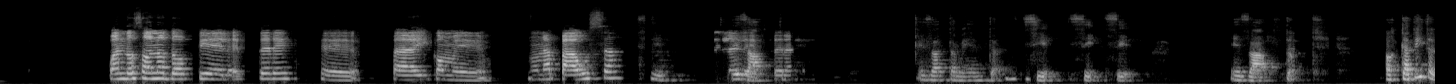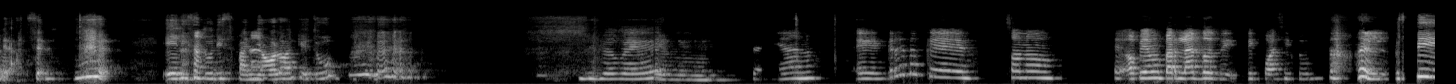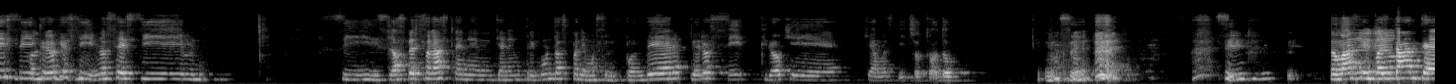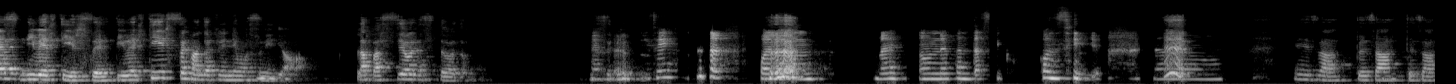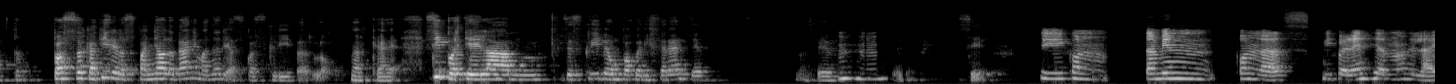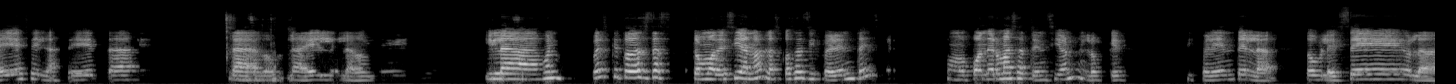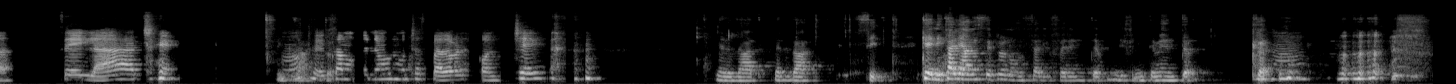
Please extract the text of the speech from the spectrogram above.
quando sono doppie lettere, che fai come una pausa Sì, della esatto. lettera. Esattamente, sì, sì, sì, esatto. Ho capito, grazie. E studi spagnolo anche tu? Ehm, italiano. Eh, credo che sono, eh, abbiamo parlato di, di quasi tutto el sí, sí, creo que sí. No sé si, si las personas tienen, tienen preguntas, podemos responder, pero sí, creo que, que hemos dicho todo. No sé. Sí. Lo más Eh, importante es divertirse, divertirse cuando aprendemos un idioma. La pasión es todo. quello è un, un fantastico consiglio. Ehm, Esatto, esatto, esatto. Posso capire lo spagnolo bene, ma non riesco a scriverlo. Ok. Sì, perché la, se scrive un poco differente. No sé. Sì, Sí, con también con las diferencias, ¿no? De la S y la Z, la, do- la L, la L. Y la, bueno, pues que todas estas, como decía, ¿no? Las cosas diferentes, como poner más atención en lo que es diferente en la doble C o la C y la H, ¿no? Que usamos- tenemos muchas palabras con che. Verdad, verdad. Sì. Che in italiano si pronuncia. Ujú.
